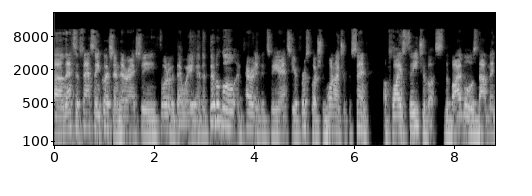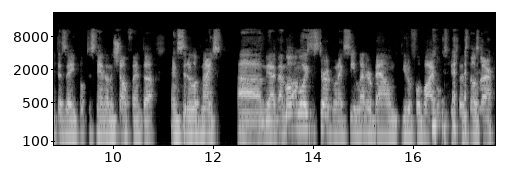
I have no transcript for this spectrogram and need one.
Uh, that's a fascinating question. I've never actually thought of it that way. the biblical imperative, and to answer your first question, 100% applies to each of us. The Bible is not meant as a book to stand on the shelf and uh, and sit and look nice. Um, yeah, I'm, I'm always disturbed when I see leather bound, beautiful Bibles because those are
